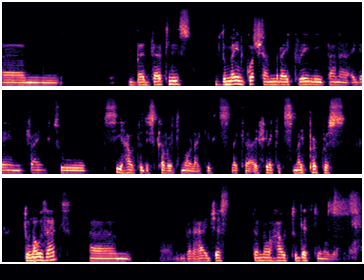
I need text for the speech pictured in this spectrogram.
Um, but that leads the main question. Like really kind of again trying to see how to discover it more. Like it's like I feel like it's my purpose to know that, um, but I just don't know how to get to know that.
